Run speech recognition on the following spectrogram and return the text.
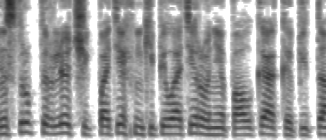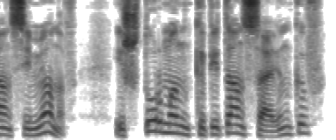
инструктор-летчик по технике пилотирования полка капитан Семенов и штурман капитан Савенков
